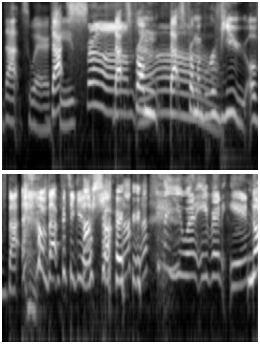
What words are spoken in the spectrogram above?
That's where That's she's from. That's from that's from a Oh. review of that of that particular show. that you weren't even in. No,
